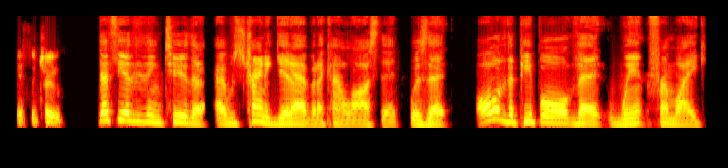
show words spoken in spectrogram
it's the truth. That's the other thing too that I was trying to get at, but I kind of lost it was that all of the people that went from like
